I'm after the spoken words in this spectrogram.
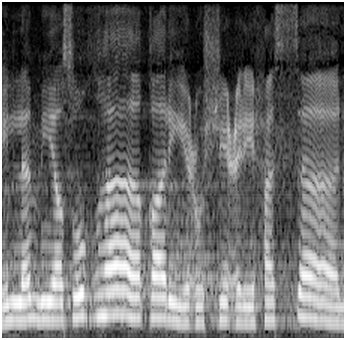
إن لم يصغها قريع الشعر حسان.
